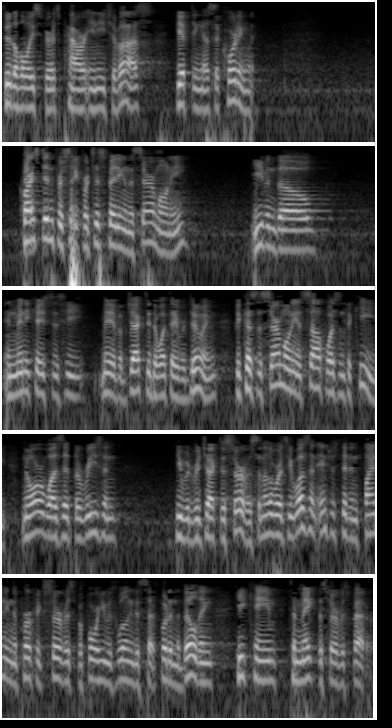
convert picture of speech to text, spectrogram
through the Holy Spirit's power in each of us, gifting us accordingly. Christ didn't forsake participating in the ceremony, even though in many cases he may have objected to what they were doing, because the ceremony itself wasn't the key, nor was it the reason he would reject a service. In other words, he wasn't interested in finding the perfect service before he was willing to set foot in the building. He came to make the service better.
